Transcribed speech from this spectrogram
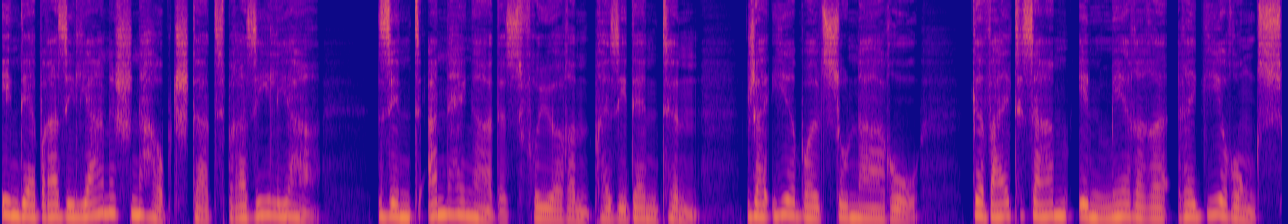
In der brasilianischen Hauptstadt Brasilia sind Anhänger des früheren Präsidenten Jair Bolsonaro gewaltsam in mehrere Regierungs-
